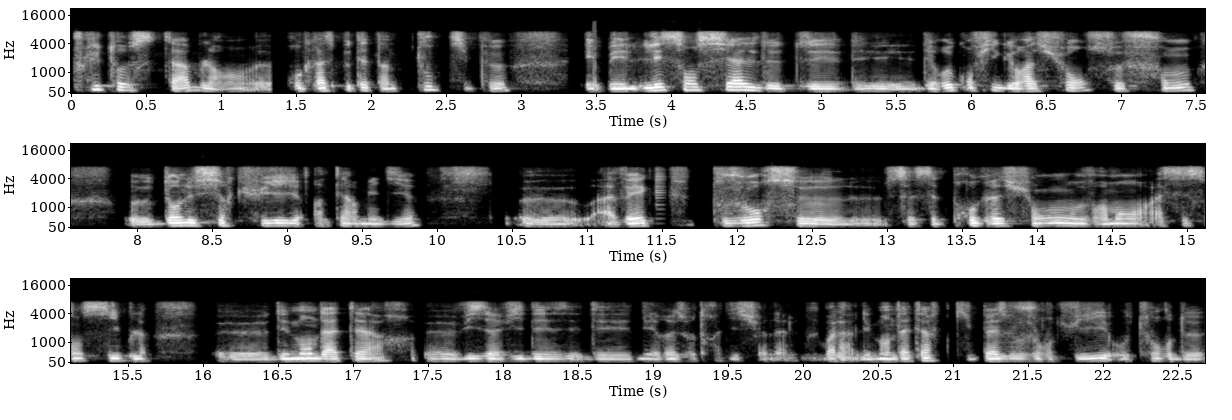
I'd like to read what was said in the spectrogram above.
plutôt stable, hein, progresse peut-être un tout petit peu, et, mais l'essentiel de, des reconfigurations se font dans le circuit intermédiaire. Euh, avec toujours ce, cette progression vraiment assez sensible euh, des mandataires euh, vis-à-vis des, des, des, réseaux traditionnels. Voilà, les mandataires qui pèsent aujourd'hui autour de,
